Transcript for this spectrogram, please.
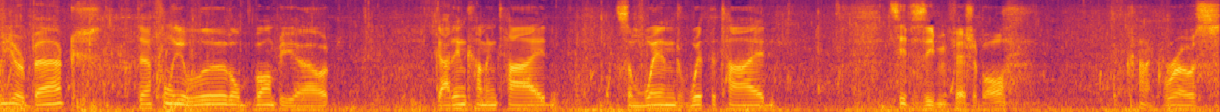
We are back. Definitely a little bumpy out. Got incoming tide, some wind with the tide. See if it's even fishable. Kind of gross.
